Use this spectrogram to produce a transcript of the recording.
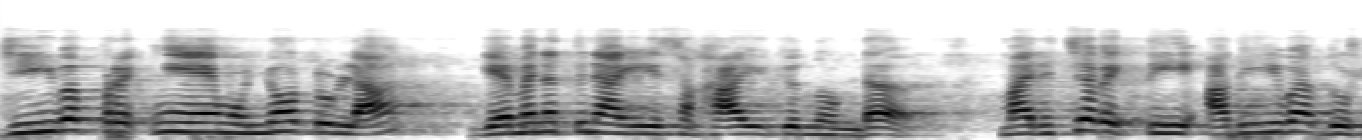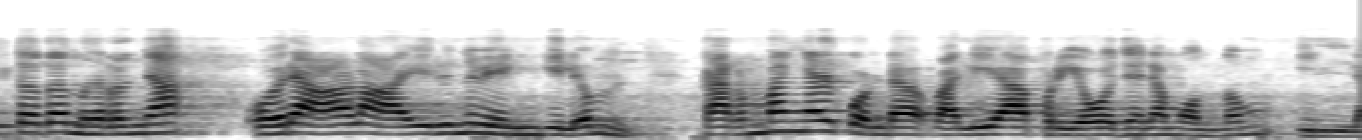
ജീവപ്രജ്ഞയെ മുന്നോട്ടുള്ള ഗമനത്തിനായി സഹായിക്കുന്നുണ്ട്. മരിച്ച വ്യക്തി അതീവ ദുഷ്ടത നിറഞ്ഞ ഒരാളായിരുന്നുവെങ്കിലും കർമ്മങ്ങൾ കൊണ്ട് വലിയ പ്രയോജനമൊന്നും ഇല്ല.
